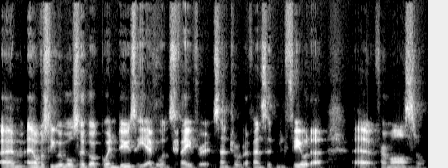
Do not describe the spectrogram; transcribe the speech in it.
Um, and obviously, we've also got Guendouzi, everyone's favourite central defensive midfielder uh, from Arsenal.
